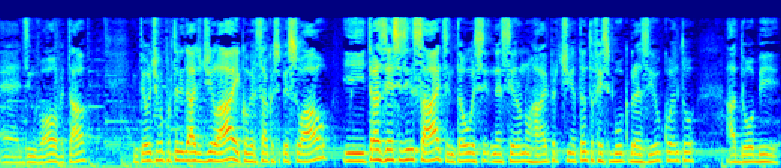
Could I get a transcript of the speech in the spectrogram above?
é, desenvolve e tal. Então eu tive a oportunidade de ir lá e conversar com esse pessoal e trazer esses insights. Então esse, nesse ano no Hyper tinha tanto o Facebook Brasil quanto Adobe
